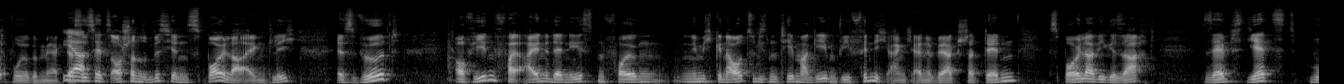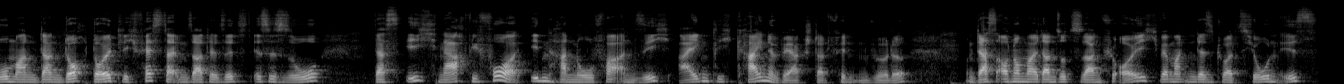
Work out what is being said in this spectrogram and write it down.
Kalt, wohlgemerkt. Das Ja. ist jetzt auch schon so ein bisschen ein Spoiler eigentlich. Es wird auf jeden Fall eine der nächsten Folgen nämlich genau zu diesem Thema geben. Wie finde ich eigentlich eine Werkstatt? Denn, Spoiler, wie gesagt, selbst jetzt, wo man dann doch deutlich fester im Sattel sitzt, ist es so, dass ich nach wie vor in Hannover an sich eigentlich keine Werkstatt finden würde. Und das auch nochmal dann sozusagen für euch, wenn man in der Situation ist,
